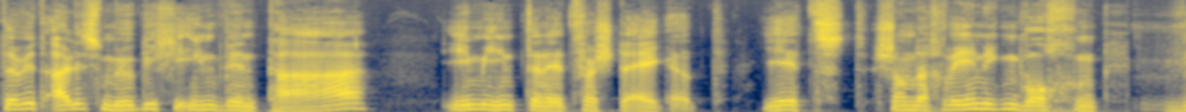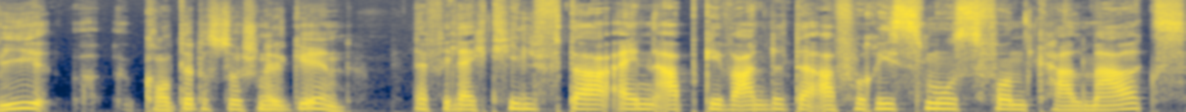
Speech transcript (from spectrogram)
da wird alles mögliche Inventar im Internet versteigert. Jetzt, schon nach wenigen Wochen. Wie konnte das so schnell gehen? Vielleicht hilft da ein abgewandelter Aphorismus von Karl Marx.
